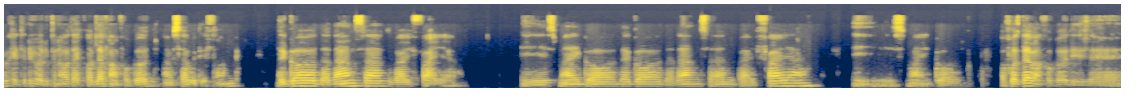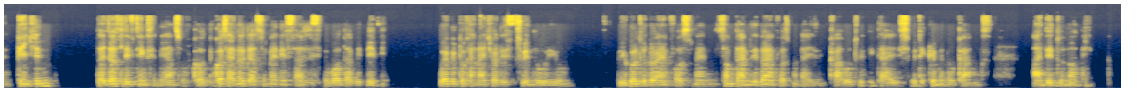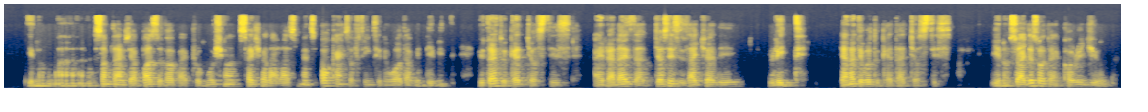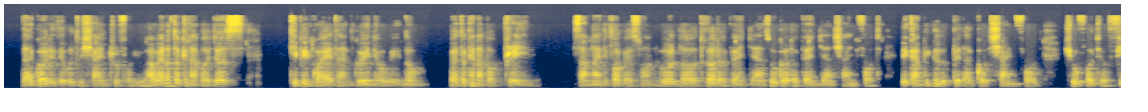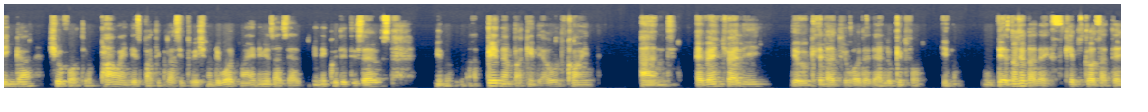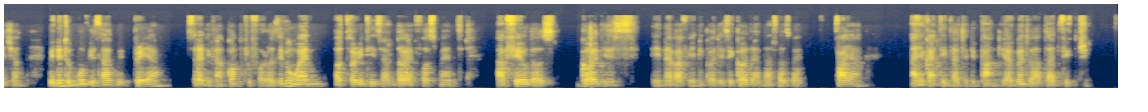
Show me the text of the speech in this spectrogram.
Okay, today we're looking at what I call Lef am for God, and we start with a song. The God that answers by fire is my God, the God that answers by fire is my God. Of course, Lef am for God is a pidgin that just leave things in the hands of God because I know there are so many instances in the world that we live in where people can actually swindle you. We go to law enforcement, sometimes the law enforcement is in cahoot with the guys, with the criminal gangs, and they do nothing. You know, uh, sometimes you're passed over by promotion, sexual harassment, all kinds of things in the world that we live in. You try to get justice, and realize that justice is actually rigged. You're not able to get that justice. You know, so I just want to encourage you that God is able to shine through for you. And we're not talking about just keeping quiet and going your way. No, we're talking about praying Psalm 94, verse 1. O Lord, God of vengeance, O God of vengeance, shine forth. We can begin to pray that God shine forth, show forth your finger, show forth your power in this particular situation. Reward my enemies as their iniquity deserves. You know, pay them back in their own coin, and eventually they will get that reward that they are looking for. You know, there's nothing that escapes God's attention. We need to move His hand with prayer so that He can come through for us, even when authorities and law enforcement have failed us. God is he never failing God is a God that answers by fire, and you can take that to the bank. You are going to have that victory.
